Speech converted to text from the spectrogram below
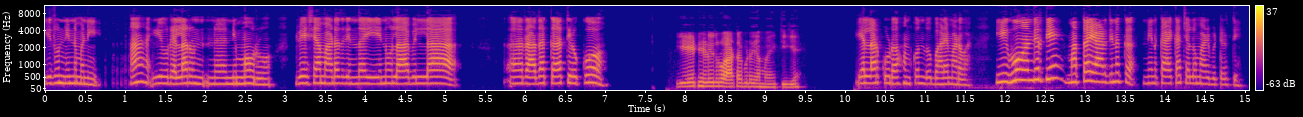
ಇದು ನಿನ್ನ ಮನೆ. ಹಾಂ ಇವರೆಲ್ಲರೂ ನಿಮ್ಮವರು. ದ್ವೇಷ ಮಾಡೋದ್ರಿಂದ ಏನೂ ಲಾಭ ಇಲ್ಲ. ಆ, ರಾಧಕ್ಕ ತಿಳ್ಕೊ. ಏಟ್ ಹೇಳಿದ್ರು ಆಟ ಬಿಡಯ್ಯಮ್ಮ ಈಕಿಗೆ. ಎಲ್ಲಾರು ಕೂಡ ಹೊಂದ್ಕೊಂಡು ಬಾಳೆ ಮಾಡವ. ಈಗೂ ಹೂ ಅಂದಿರ್ತಿ ಮತ್ತ ಎರಡ್ ದಿನಕ್ಕ ನಿನ್ನ ಕಾಯಕ ಚಲೋ ಮಾಡಿಬಿಟ್ಟಿರ್ತಿ.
